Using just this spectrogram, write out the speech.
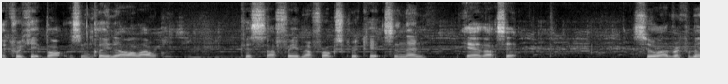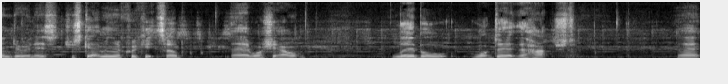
a cricket box and cleaned it all out because I freed my frogs crickets and then yeah that's it. So what I'd recommend doing is just get them in a cricket tub, uh, wash it out, label what date they hatched, uh,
